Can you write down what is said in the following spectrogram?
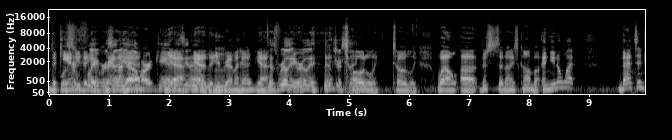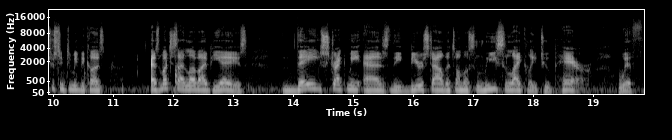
the with candy some that your flavors grandma in it. Yeah, had, hard candies, yeah, you know. Mm-hmm. yeah, that your grandma had, yeah. That's really really interesting. Totally, totally. Well, uh, this is a nice combo, and you know what? That's interesting to me because, as much as I love IPAs, they strike me as the beer style that's almost least likely to pair with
